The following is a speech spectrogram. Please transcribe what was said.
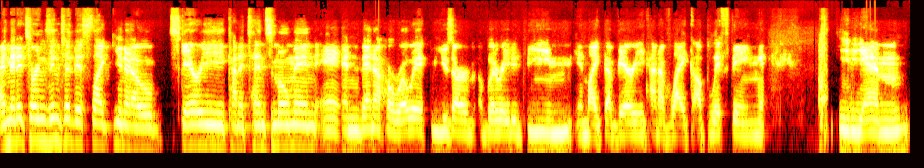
and then it turns into this like you know scary kind of tense moment, and then a heroic. We use our obliterated theme in like the very kind of like uplifting EDM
